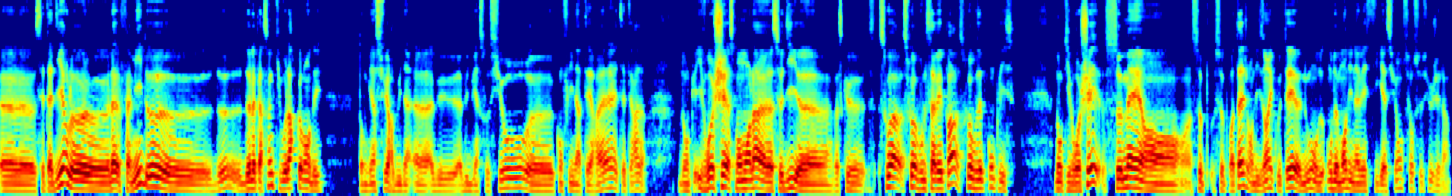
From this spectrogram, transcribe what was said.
C'est-à-dire la famille de, de, la personne qui vous l'a recommandé. Donc bien sûr abus, abus, abus de biens sociaux conflit d'intérêts etc donc Yves Rocher à ce moment-là se dit parce que soit soit vous le savez pas soit vous êtes complice donc Yves Rocher se, met en, se, protège en disant écoutez, nous on, demande une investigation sur ce sujet-là.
